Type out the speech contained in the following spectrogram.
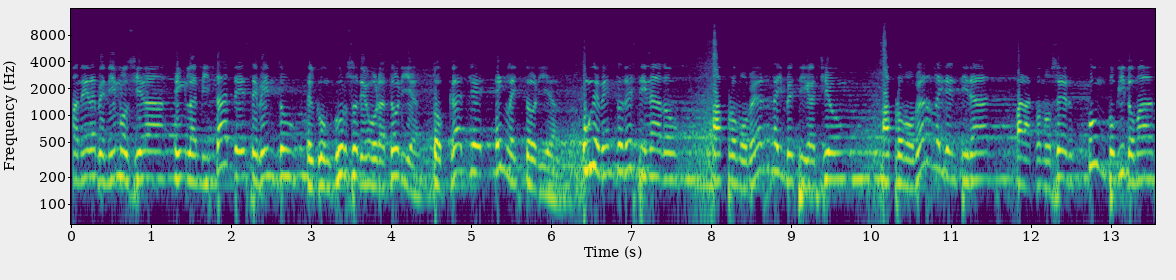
manera venimos ya en la mitad de este evento, el concurso de oratoria Tocache en la historia, un evento destinado a promover la investigación, a promover la identidad, para conocer un poquito más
